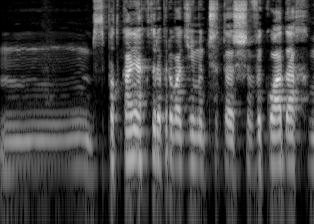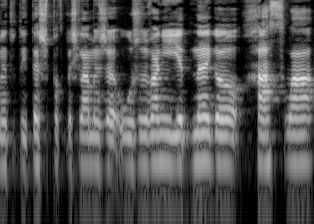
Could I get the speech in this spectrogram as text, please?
mm, spotkaniach, które prowadzimy, czy też wykładach, my tutaj też podkreślamy, że używanie jednego hasła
